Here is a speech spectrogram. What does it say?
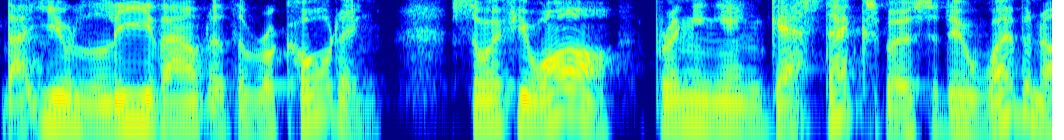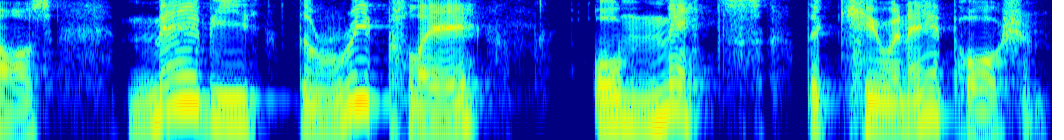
that you leave out of the recording. So if you are bringing in guest experts to do webinars, maybe the replay omits the Q&A portion.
